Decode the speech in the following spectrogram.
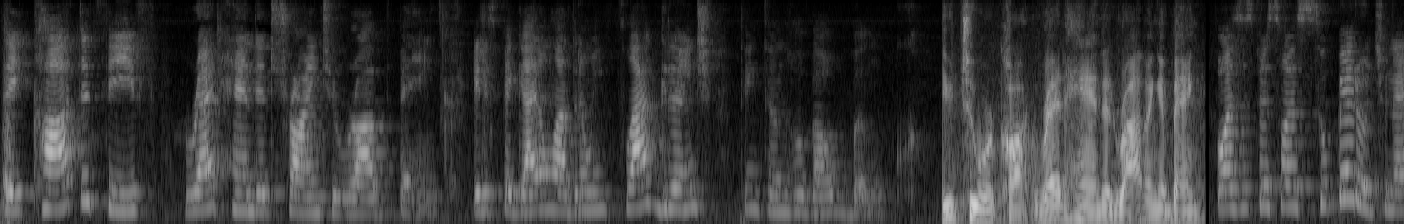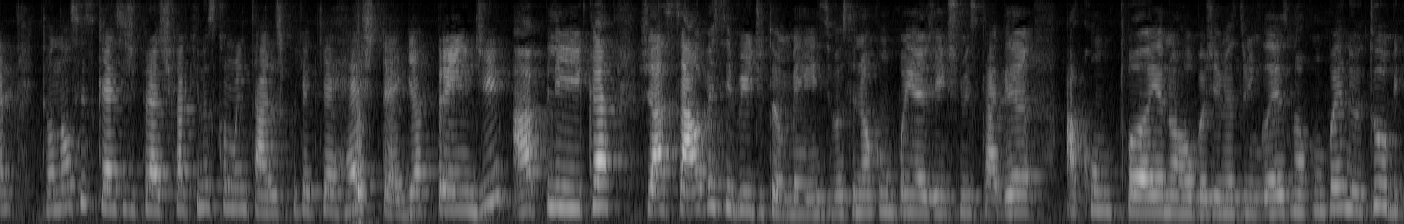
They caught the thief red-handed trying to rob bank. Eles pegaram um ladrão em flagrante tentando roubar o banco. You two were caught red-handed robbing a bank. Bom, essa expressão é super útil, né? Então não se esquece de praticar aqui nos comentários, porque aqui é hashtag aprende, aplica. Já salva esse vídeo também. Se você não acompanha a gente no Instagram, acompanha no arroba gêmeas do inglês, não acompanha no YouTube,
